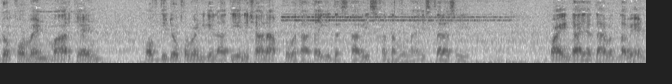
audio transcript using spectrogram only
document mark end of the document कहलाती है। निशान आपको बताता है कि दस्तावेज़ ख़त्म हो गया इस तरह से ये पॉइंट आ जाता है मतलब एंड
